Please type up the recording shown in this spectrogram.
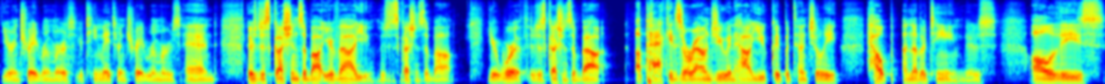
you're in trade rumors. Your teammates are in trade rumors, and there's discussions about your value. There's discussions about your worth. There's discussions about a package around you and how you could potentially help another team. There's all of these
